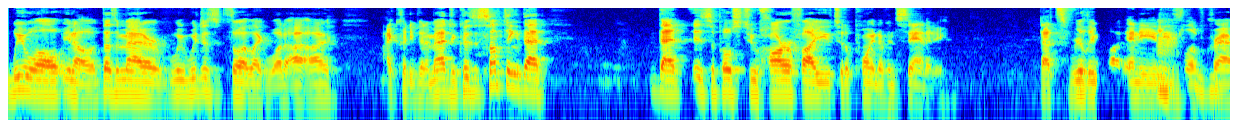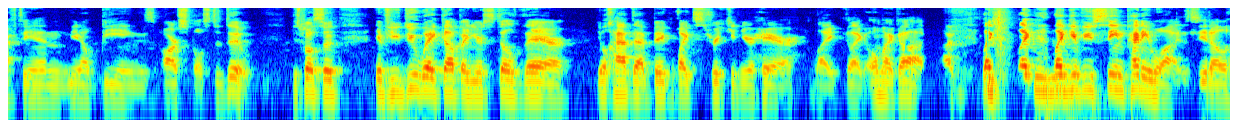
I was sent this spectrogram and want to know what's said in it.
we will, you know, it doesn't matter. We, we just thought like what I, I, I couldn't even imagine because it's something that that is supposed to horrify you to the point of insanity. That's really what any of these mm-hmm. Lovecraftian, you know, beings are supposed to do. You're supposed to, if you do wake up and you're still there, you'll have that big white streak in your hair, like, like, oh my god, like, like, mm-hmm. like if you've seen Pennywise, you know,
